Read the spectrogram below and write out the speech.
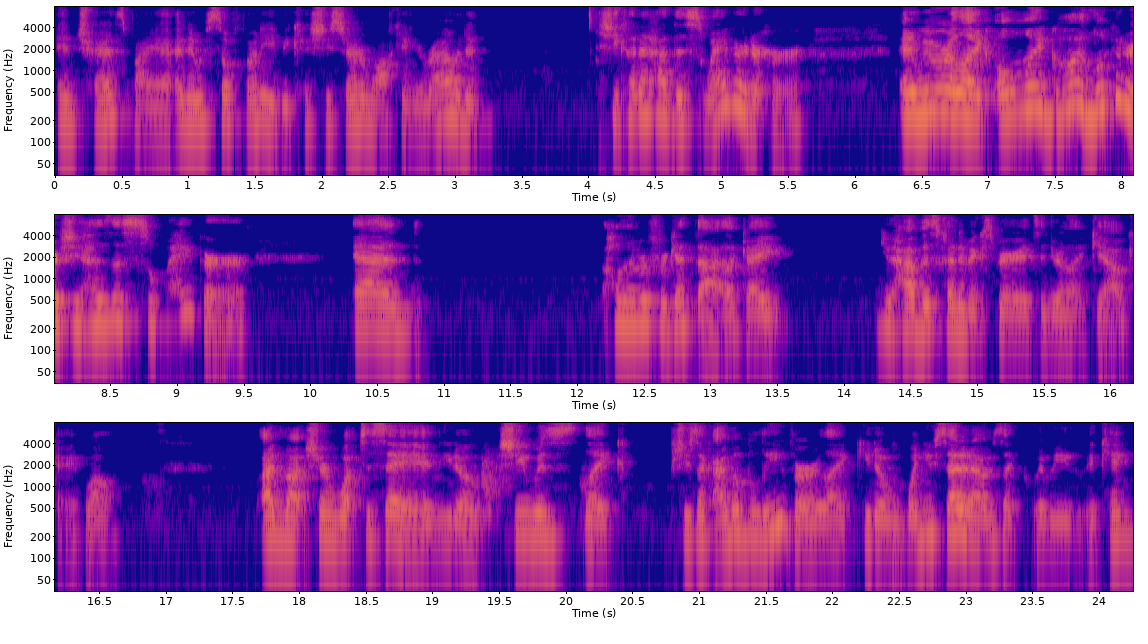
entranced by it. And it was so funny because she started walking around and she kind of had this swagger to her. And we were like oh my god look at her she has this swagger. And I'll never forget that. Like I you have this kind of experience and you're like yeah okay well I'm not sure what to say. And you know she was like she's like I'm a believer. Like you know when you said it I was like I mean it can't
